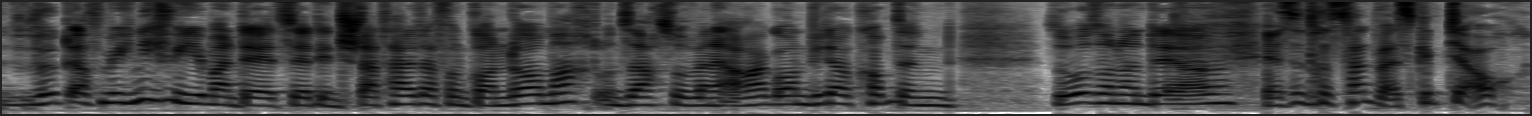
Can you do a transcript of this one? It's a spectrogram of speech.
wirkt auf mich nicht wie jemand, der jetzt ja den Stadthalter von Gondor macht und sagt so, wenn der Aragorn wiederkommt, dann so, sondern der. Ja, ist interessant, weil es gibt ja auch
